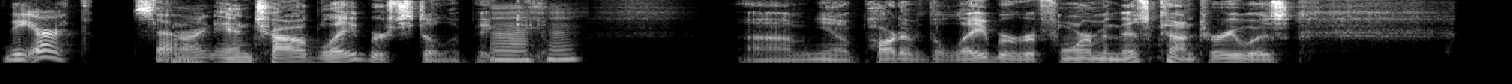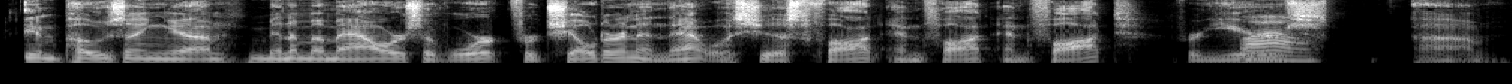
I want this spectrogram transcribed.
the earth. So, right, and child labor is still a big mm-hmm. deal. Um, you know, part of the labor reform in this country was imposing uh, minimum hours of work for children, and that was just fought and fought and fought for years. Wow. Um,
